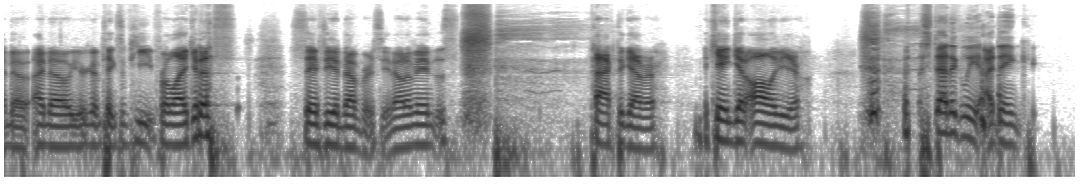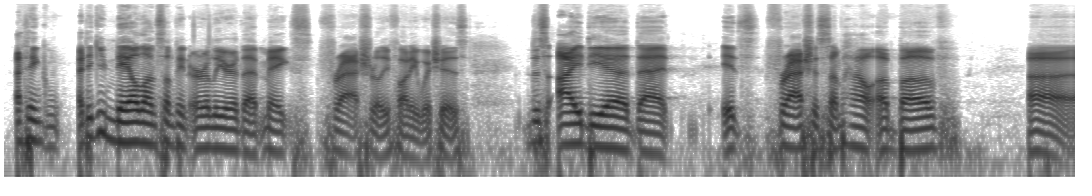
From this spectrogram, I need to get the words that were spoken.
I know, I know, you're gonna take some heat for liking us. Safety in numbers, you know what I mean? Just pack together. I can't get all of you. Aesthetically, I think, I think, I think you nailed on something earlier that makes Thrash really funny, which is this idea that it's thrash is somehow above uh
